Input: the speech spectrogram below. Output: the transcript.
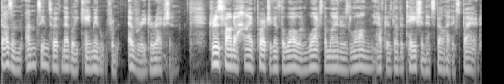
dozen unseen Svirfnebli came in from every direction. Drizzt found a high perch against the wall and watched the miners long after his levitation spell had expired.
